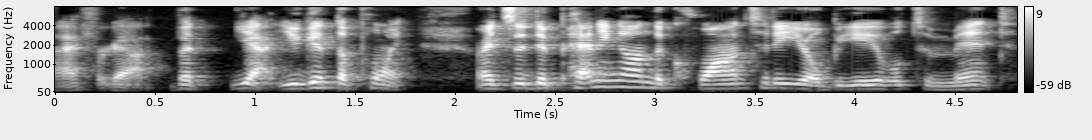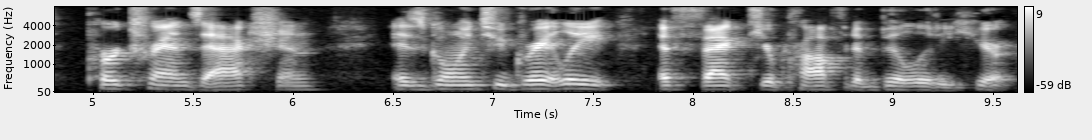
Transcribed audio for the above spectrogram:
I forgot. But yeah, you get the point. Right? So depending on the quantity you'll be able to mint per transaction is going to greatly affect your profitability here.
